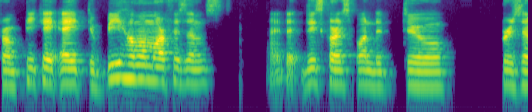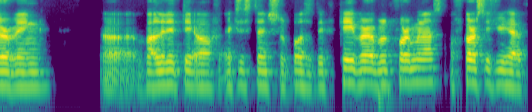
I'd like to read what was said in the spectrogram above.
from PKA to B homomorphisms. Right? This corresponded to preserving uh, validity of existential positive k variable formulas. Of course, if you have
